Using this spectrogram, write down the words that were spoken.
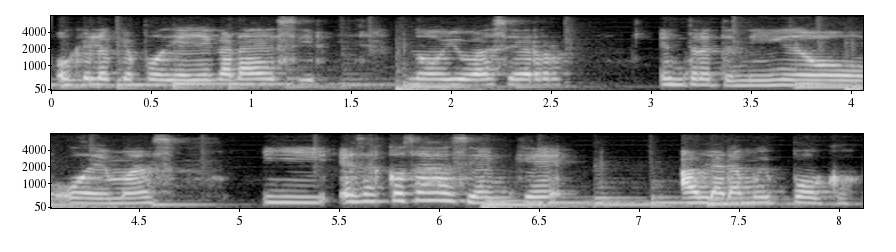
o que lo que podía llegar a decir no iba a ser entretenido o demás. Y esas cosas hacían que hablara muy poco,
